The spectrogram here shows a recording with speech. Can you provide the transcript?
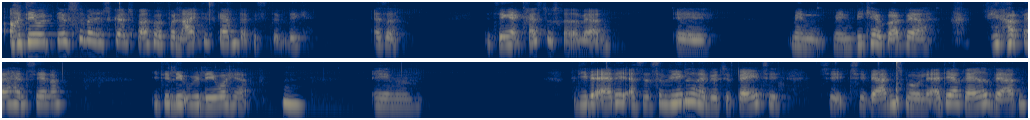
og det, er jo, det er jo simpelthen et skønt spørgsmål, for nej, det skal den da bestemt ikke. Altså, jeg tænker, at Kristus redder verden. Øh, men, men vi kan jo godt være, vi kan godt være hans hænder i det liv, vi lever her. Mm. Øhm, fordi hvad er det? Altså, så virkeligheden er vi jo tilbage til, til, til verdensmålene. Er det at redde verden?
